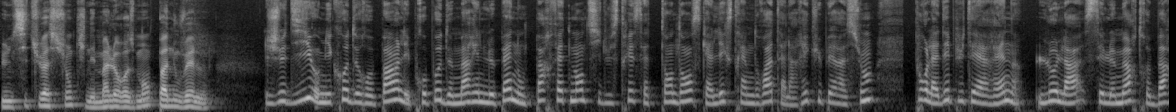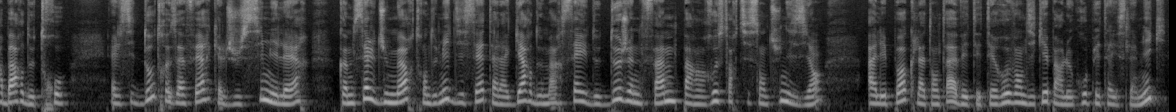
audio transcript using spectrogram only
Une situation qui n'est malheureusement pas nouvelle. Jeudi, au micro d'Europe 1, les propos de Marine Le Pen ont parfaitement illustré cette tendance qu'a l'extrême droite à la récupération. Pour la députée RN, Lola, c'est le meurtre barbare de trop. Elle cite d'autres affaires qu'elle juge similaires, comme celle du meurtre en 2017 à la gare de Marseille de deux jeunes femmes par un ressortissant tunisien. À l'époque, l'attentat avait été revendiqué par le groupe État islamique.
